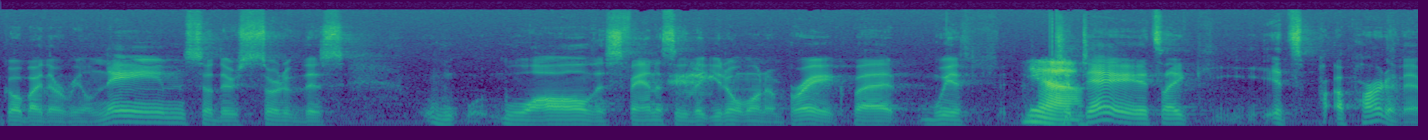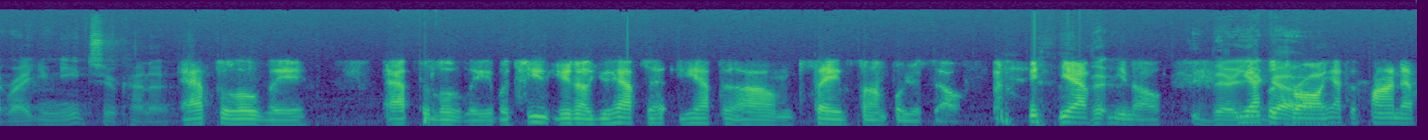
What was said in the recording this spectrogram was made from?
go by their real names, so there's sort of this wall, this fantasy that you don't want to break. But with yeah. today, it's like it's a part of it, right? You need to kind of absolutely absolutely but you you know you have to you have to um save some for yourself you have to you know there you, you have go. to draw you have to find that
